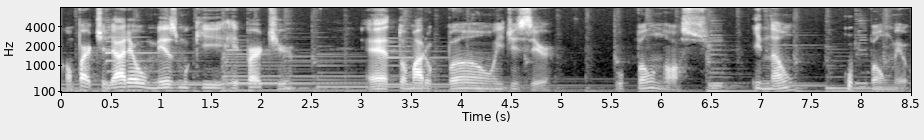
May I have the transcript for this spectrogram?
Compartilhar é o mesmo que repartir. É tomar o pão e dizer: o pão nosso, e não o pão meu.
